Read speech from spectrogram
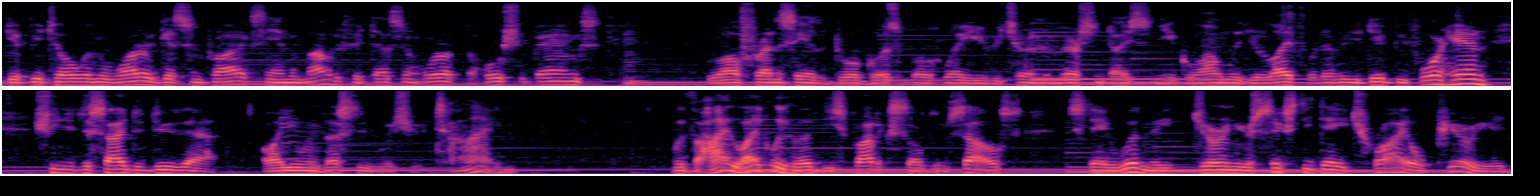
Dip your toe in the water, get some products, hand them out. If it doesn't work, the whole shebangs we're all friends here. The door goes both ways. You return the merchandise and you go on with your life, whatever you did beforehand. Should you decide to do that, all you invested was your time. With the high likelihood these products sell themselves, stay with me, during your 60 day trial period,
